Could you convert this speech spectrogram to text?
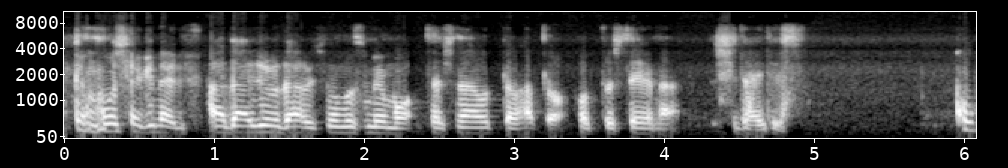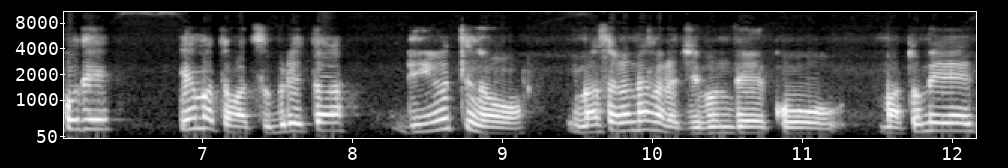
申し訳ないです。あ大丈夫だ。うちの娘も立ち直ったわとほっとしたような次第です。ここで大和が潰れた理由っていうのを今更ながら自分でこうまとめ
